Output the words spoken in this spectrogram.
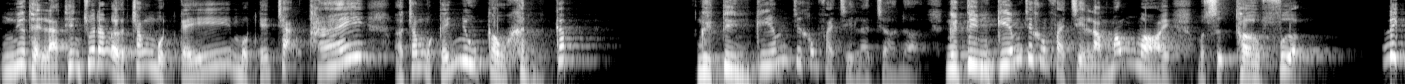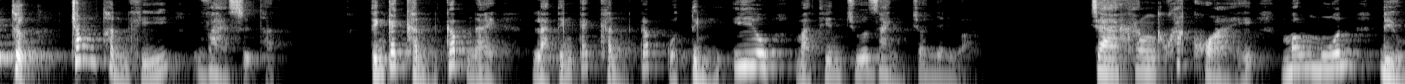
như thể là thiên chúa đang ở trong một cái một cái trạng thái, ở trong một cái nhu cầu khẩn cấp. Người tìm kiếm chứ không phải chỉ là chờ đợi. Người tìm kiếm chứ không phải chỉ là mong mỏi một sự thờ phượng, đích thực trong thần khí và sự thật. Tính cách khẩn cấp này là tính cách khẩn cấp của tình yêu mà thiên chúa dành cho nhân loại cha khăng khắc khoải mong muốn điều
